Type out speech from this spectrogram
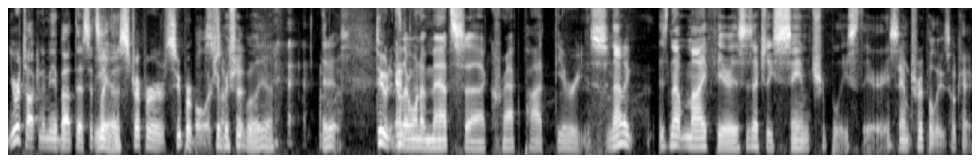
You were talking to me about this. It's like the stripper Super Bowl or Stripper some shit. Super Bowl, yeah, it is. Dude. and- Another one of Matt's uh, crackpot theories. Not a. It's not my theory. This is actually Sam Tripoli's theory. Sam Tripoli's okay.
